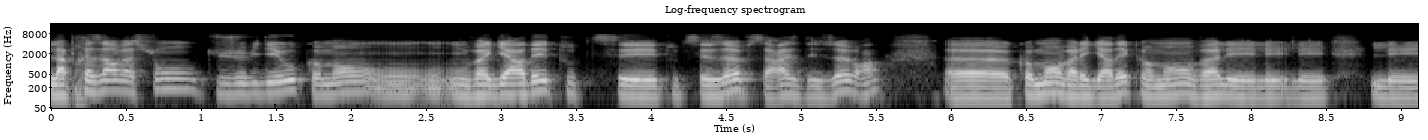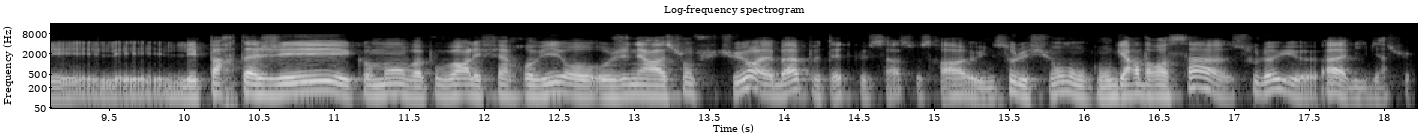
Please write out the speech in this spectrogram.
la préservation du jeu vidéo, comment on, va garder toutes ces, œuvres, ça reste des œuvres, hein. euh, comment on va les garder, comment on va les, partager et comment on va pouvoir les faire revivre aux, générations futures, et eh ben, peut-être que ça, ce sera une solution. Donc on gardera ça sous l'œil euh, à Abby, bien sûr.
